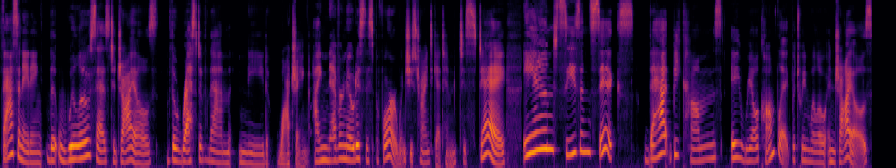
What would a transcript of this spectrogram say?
fascinating that Willow says to Giles, the rest of them need watching. I never noticed this before when she's trying to get him to stay. And season six that becomes a real conflict between Willow and Giles.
